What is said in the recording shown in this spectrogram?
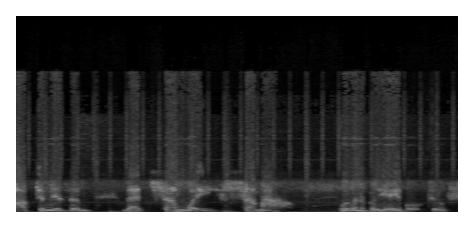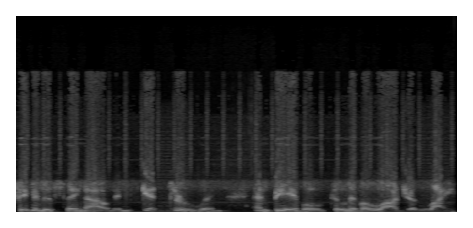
optimism that some way, somehow, we're going to be able to figure this thing out and get through and, and be able to live a larger life.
